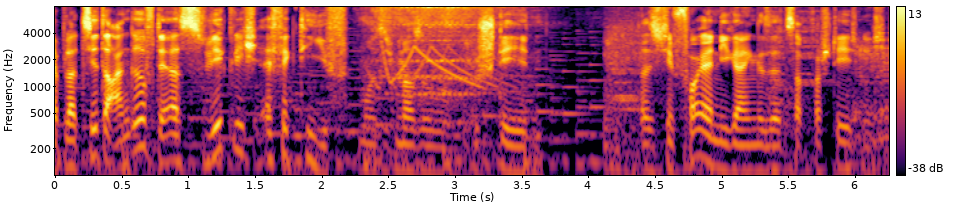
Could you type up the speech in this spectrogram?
Der platzierte Angriff, der ist wirklich effektiv, muss ich mal so gestehen. Dass ich den nie eingesetzt habe, verstehe ich nicht.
